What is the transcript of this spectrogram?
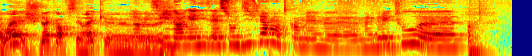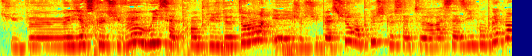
ouais, je suis d'accord. C'est vrai que. Non, mais c'est une organisation différente quand même. malgré tout, tu peux me dire ce que tu veux, oui, ça te prend plus de temps, et je suis pas sûre en plus que ça te rassasie complètement.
